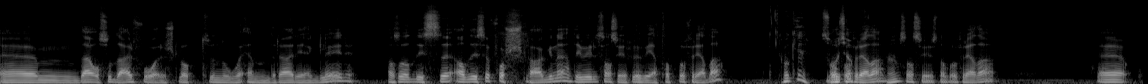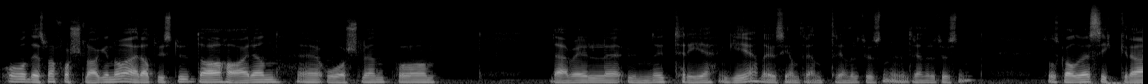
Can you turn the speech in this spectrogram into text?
Um, det er også der foreslått noe endra regler. Altså disse, Alle disse forslagene de vil sannsynligvis bli vedtatt på fredag. Ok, Nå så på kjapt. fredag. Ja. Sannsynligvis nå på fredag. Eh, og det som er forslaget nå, er at hvis du da har en eh, årslønn på det er vel under 3G, dvs. Si omtrent 300 000, under 300 000, så skal du være sikra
